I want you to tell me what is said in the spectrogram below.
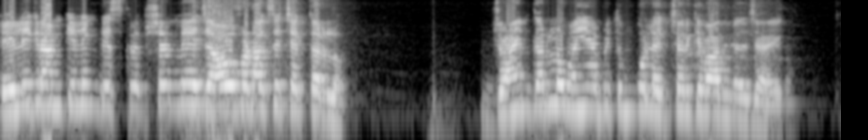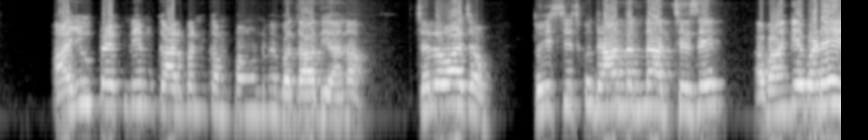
टेलीग्राम की लिंक डिस्क्रिप्शन में जाओ, फटाक से चेक कर लो। ज्वाइन कर लो, वहीं अभी तुमको लेक्चर के बाद मिल जाएगा। आयु पैक नेम कार्बन कंपाउंड में बता दिया ना। चलो, आ जाओ। तो इस चीज़ को ध्यान रखना अच्छे से। अब आगे बढ़े।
